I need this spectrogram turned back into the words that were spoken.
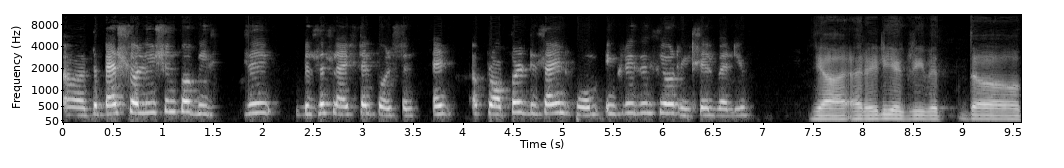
uh, the best solution for busy business lifestyle person, and a proper designed home increases your resale value. yeah i really agree with the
